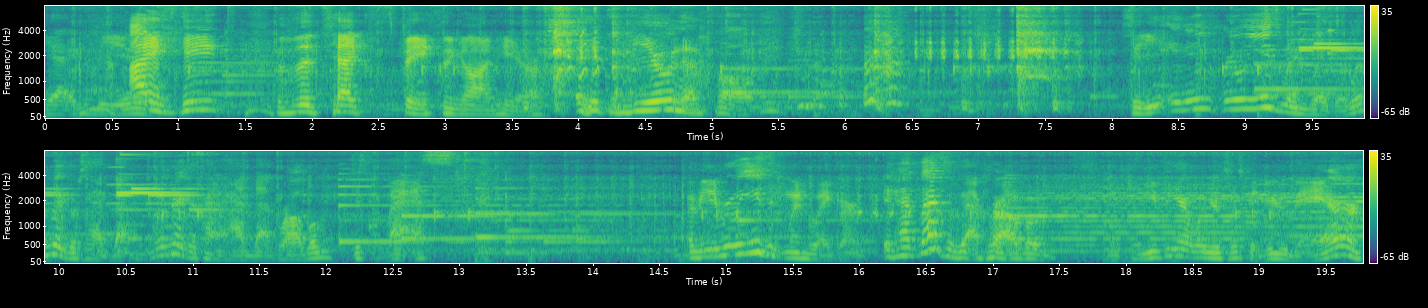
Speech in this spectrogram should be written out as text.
Yeah, it can be used. I hate the text spacing on here. It's beautiful. See, it, it really is Wind Waker. Wind Waker's had that. Wind Waker kind of had that problem, just less. I mean, it really isn't Wind Waker. It had less of that problem. Like, can you figure out what you're supposed to do there?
